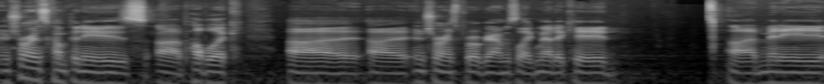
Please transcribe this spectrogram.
insurance companies, public insurance programs like Medicaid, uh, many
